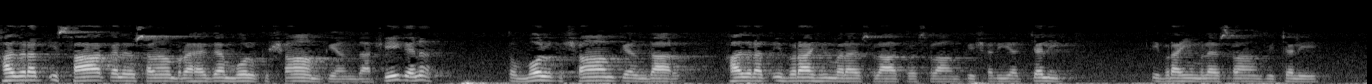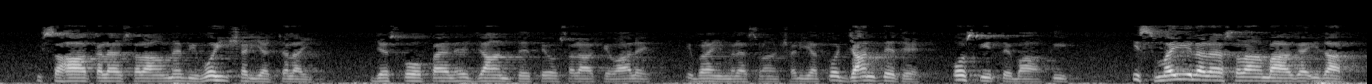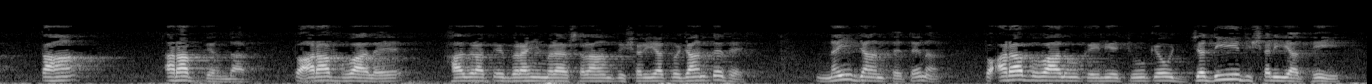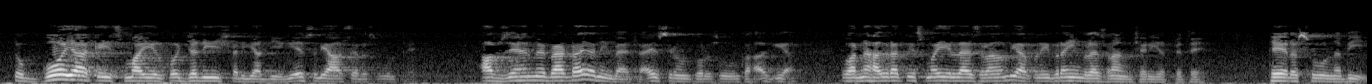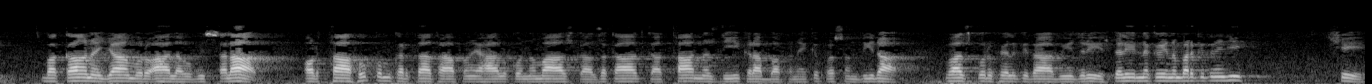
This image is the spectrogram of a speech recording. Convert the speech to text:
حضرت اسحاق علیہ السلام رہ گئے ملک شام کے اندر، ٹھیک ہے نا؟ تو ملک شام کے اندر حضرت ابراہیم علیہ السلاۃ والسلام کی شریعت چلی۔ ابراہیم علیہ السلام کی چلی۔ اسحاق علیہ السلام نے بھی وہی شریعت چلائی۔ جس کو پہلے جانتے تھے وہ صلاح کے والے ابراہیم علیہ السلام شریعت کو جانتے تھے، اس کی اتباع کی۔ اسماعیل علیہ السلام آ گئے ادھر، کہاں؟ عرب کے اندر۔ تو عرب والے حضرت ابراہیم علیہ السلام کی شریعت کو جانتے تھے؟ نہیں جانتے تھے نا۔ تو عرب والوں کے لیے چونکہ وہ جدید شریعت تھی، تو گویا کے اسماعیل کو جدید شریعت دی گئی، اس لحاظ سے رسول تھے۔ اب ذہن میں بیٹھا یا نہیں بیٹھا؟ اس لیے ان کو رسول کہا گیا۔ ورنہ حضرت اسماعیل علیہ السلام بھی اپنے ابراہیم علیہ السلام شریعت پہ تھے۔ تھے رسول نبی۔ بکان جام اور سلاد اور تھا حکم کرتا تھا اپنے حال کو نماز کا، زکوٰۃ کا۔ تھا نزدیک رب اپنے کے پسندیدہ۔ واز فل کتاب ادریس۔ دلیل نقلی نمبر کتنی جی؟ چھ۔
